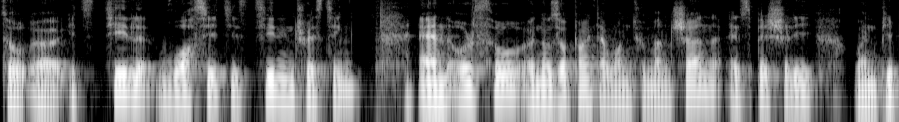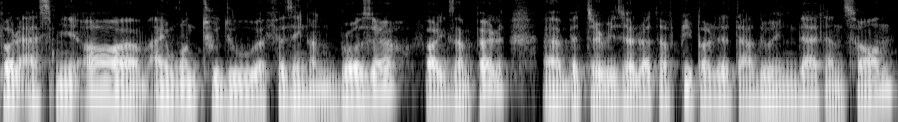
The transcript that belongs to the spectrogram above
So uh, it's still worth it, it's still interesting. And also another point I want to mention, especially when people ask me, oh, um, I want to do a fuzzing on browser, for example, uh, but there is a lot of people that are doing that and so on.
